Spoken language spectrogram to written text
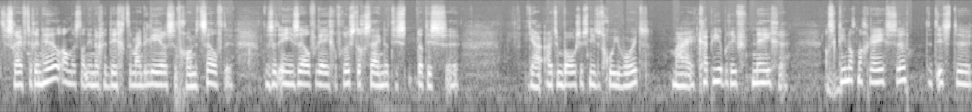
Ze schrijft erin heel anders dan in de gedichten, maar de leren is het gewoon hetzelfde. Dus het in jezelf leeg of rustig zijn, dat is, dat is uh, ja, uit een boos is niet het goede woord. Maar ik heb hier brief 9. Als ik die nog mag lezen, dat is de,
